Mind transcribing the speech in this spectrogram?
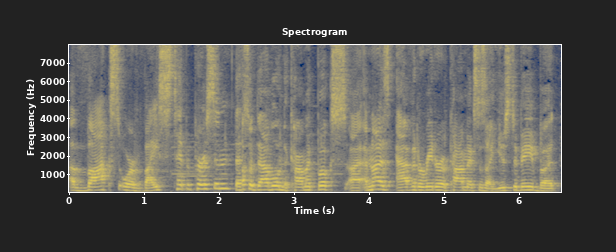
a Vox or Vice type of person. I also dabble into comic books. I'm not as avid a reader of comics as I used to be, but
